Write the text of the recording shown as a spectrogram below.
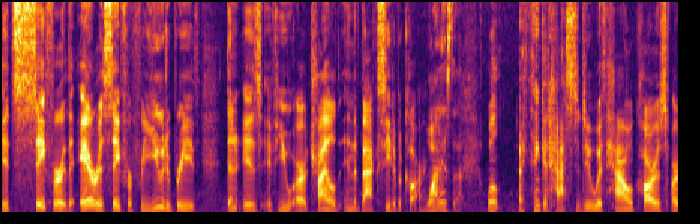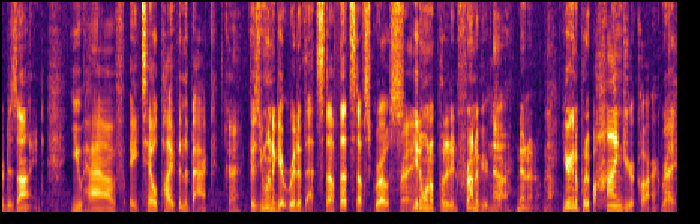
it's safer, the air is safer for you to breathe than it is if you are a child in the back seat of a car. Why is that? Well, I think it has to do with how cars are designed. You have a tailpipe in the back. Okay. Because you want to get rid of that stuff. That stuff's gross. Right. You don't want to put it in front of your No. car. No, no, no. No. You're going to put it behind your car. Right.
